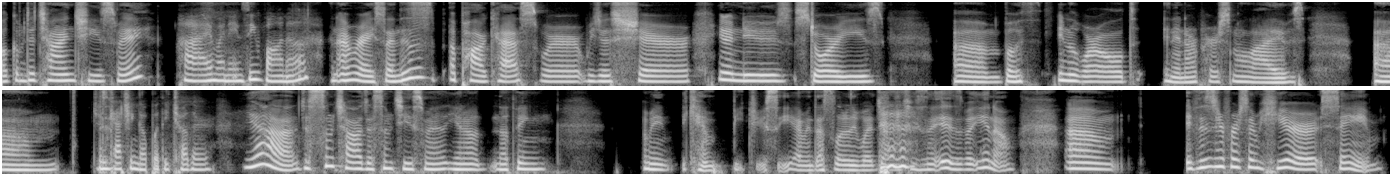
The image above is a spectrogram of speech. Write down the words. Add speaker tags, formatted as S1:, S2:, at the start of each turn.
S1: Welcome to Chine Chisme.
S2: Hi, my name's Ivana.
S1: And I'm Raisa. And this is a podcast where we just share, you know, news, stories, um, both in the world and in our personal lives. Um,
S2: Just catching up with each other.
S1: yeah, just some cha, just some chisme, you know, nothing. I mean, it can't be juicy. I mean, that's literally what Chisme is, but you know. Um, if this is your first time here, same.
